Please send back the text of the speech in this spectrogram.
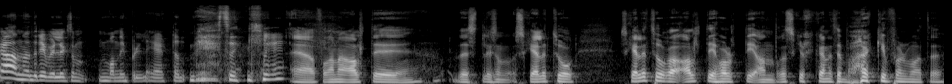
Ja, han har drevet liksom manipulert den, basically. Ja, for han har alltid det liksom, Skeletor Skeletor har alltid holdt de andre skurkene tilbake, på en måte.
